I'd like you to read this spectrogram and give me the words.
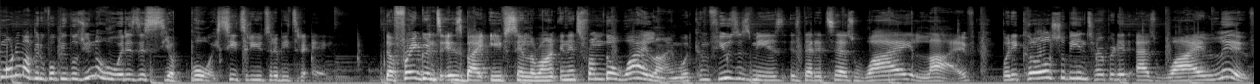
morning, my beautiful peoples. You know who it is. Is your boy, C to the U to the B to the A. The fragrance is by Yves Saint Laurent and it's from the Y line. What confuses me is, is that it says Y live, but it could also be interpreted as Y live,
